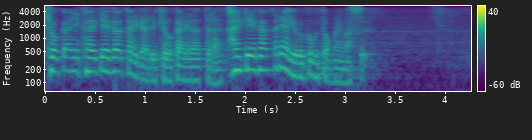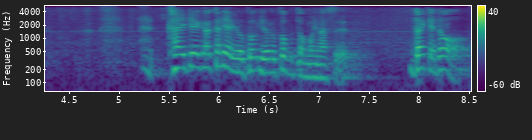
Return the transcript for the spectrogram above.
教会に会計係がいる教会だったら会計係は喜ぶと思います。会計係は喜ぶと思います。だけど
